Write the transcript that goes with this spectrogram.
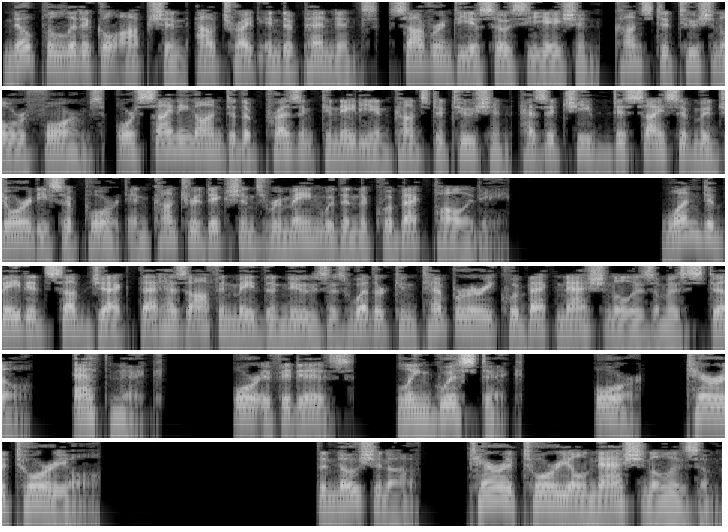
No political option outright independence, sovereignty association, constitutional reforms, or signing on to the present Canadian Constitution has achieved decisive majority support and contradictions remain within the Quebec polity. One debated subject that has often made the news is whether contemporary Quebec nationalism is still «ethnic» or if it is «linguistic» or «territorial». The notion of «territorial nationalism»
